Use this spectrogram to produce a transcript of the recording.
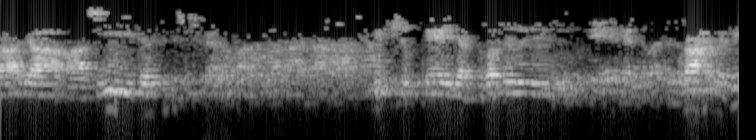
రాజా ఆసీత్ ఉదాహరణకి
